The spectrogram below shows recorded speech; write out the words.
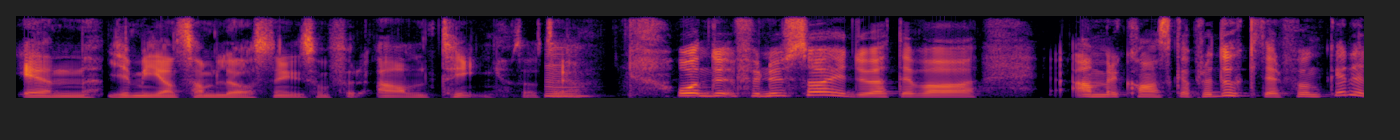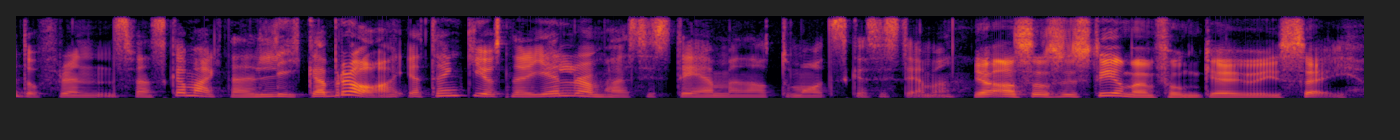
en gemensam lösning liksom för allting, så att säga. Mm. Och du, för nu sa ju du att det var amerikanska produkter, funkar det då för den svenska marknaden lika bra? Jag tänker just när det gäller de här systemen, automatiska systemen. Ja, alltså systemen funkar ju i sig.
